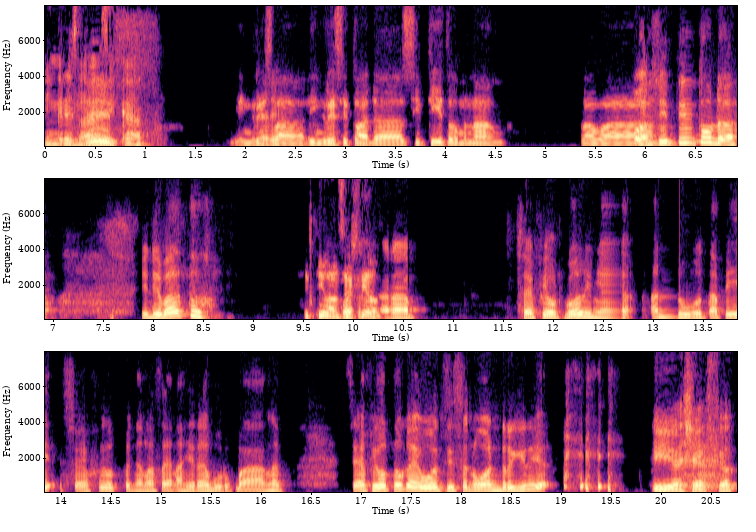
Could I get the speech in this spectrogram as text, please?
Inggris lah, Inggris. sikat. Inggris Dari- lah. Inggris itu ada City itu menang lawan Wah, City tuh udah ini banget tuh. City lawan Sheffield. Sheffield golin ya. Aduh, tapi Sheffield penyelesaian akhirnya buruk banget. Sheffield tuh kayak one season wonder gitu ya. Iya, Sheffield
